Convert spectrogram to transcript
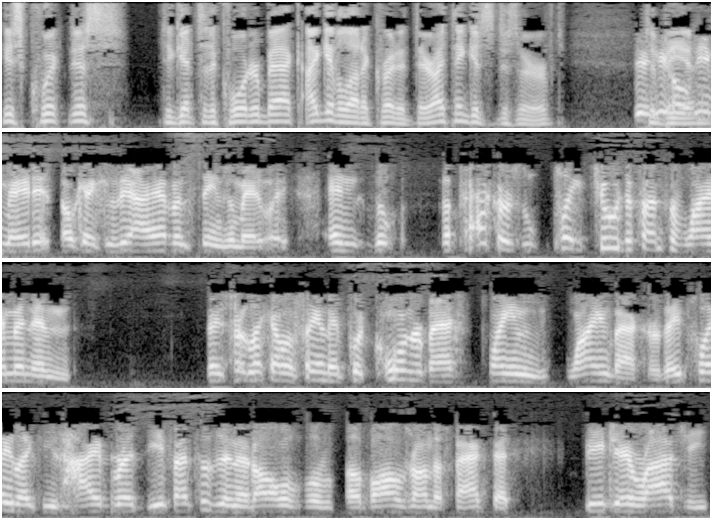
his quickness to get to the quarterback. I give a lot of credit there. I think it's deserved. Did To you be oh, know a- he made it? Okay, because yeah, I haven't seen who made it. And the the Packers played two defensive linemen, and they start like I was saying, they put cornerbacks playing linebacker. They play like these hybrid defenses, and it all evolves around the fact that B.J. Raji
